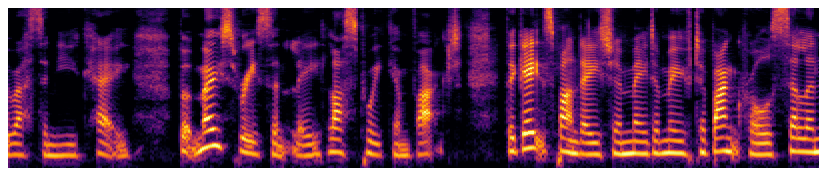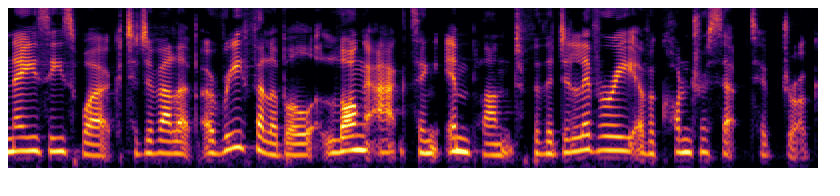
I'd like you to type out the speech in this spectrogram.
US and UK. But most recently, last week in fact, the Gates Foundation made a move to bankroll Celanese's work to develop a refillable, long acting implant for the delivery of a contraceptive drug.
